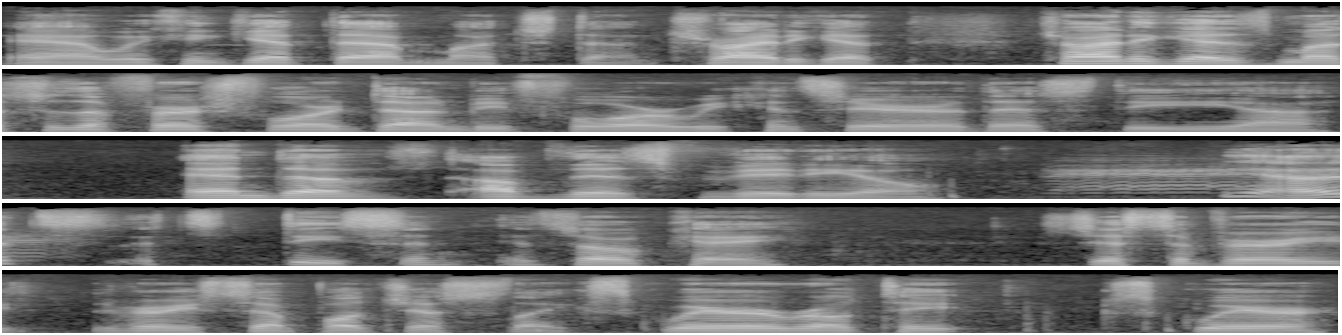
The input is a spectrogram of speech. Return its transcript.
And we can get that much done. Try to get, try to get as much of the first floor done before we consider this the, uh, end of of this video. Yeah, it's it's decent. It's okay. It's just a very very simple, just like square rotate square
